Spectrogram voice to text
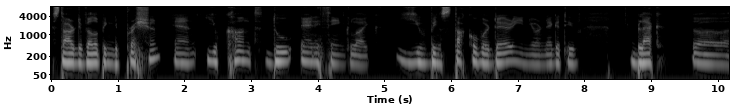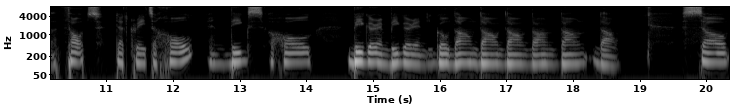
start developing depression and you can't do anything. Like you've been stuck over there in your negative black uh, thoughts that creates a hole and digs a hole bigger and bigger and you go down down down down down down. So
